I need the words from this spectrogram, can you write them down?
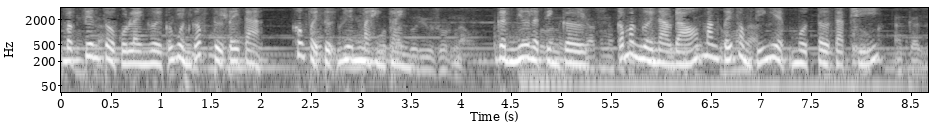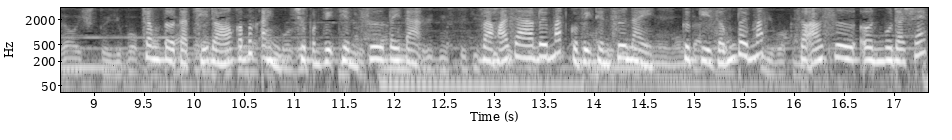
bậc tiên tổ của loài người có nguồn gốc từ Tây Tạng không phải tự nhiên mà hình thành. Gần như là tình cờ, có một người nào đó mang tới phòng thí nghiệm một tờ tạp chí. Trong tờ tạp chí đó có bức ảnh chụp một vị thiền sư Tây Tạng, và hóa ra đôi mắt của vị thiền sư này cực kỳ giống đôi mắt do áo sư Ern Mudashev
